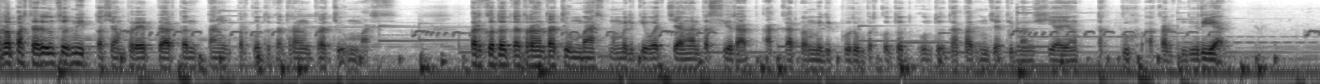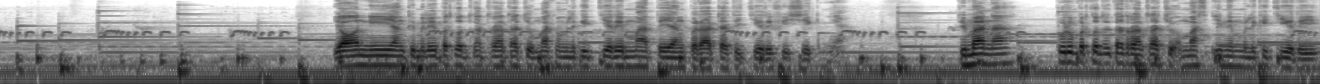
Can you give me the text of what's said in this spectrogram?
Terlepas dari unsur mitos yang beredar tentang perkutut keterangan traju emas, perkutut keterangan traju emas memiliki wejangan tersirat agar pemilik burung perkutut untuk dapat menjadi manusia yang teguh akan pendirian. Yoni yang dimiliki perkutut keterangan traju emas memiliki ciri mati yang berada di ciri fisiknya, di mana burung perkutut keterangan traju emas ini memiliki ciri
